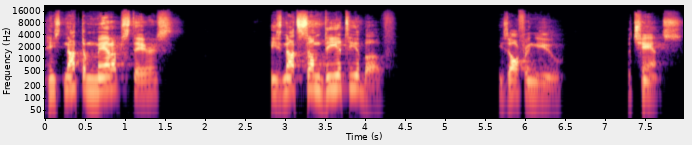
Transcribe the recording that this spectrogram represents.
he's not the man upstairs. He's not some deity above. He's offering you the chance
